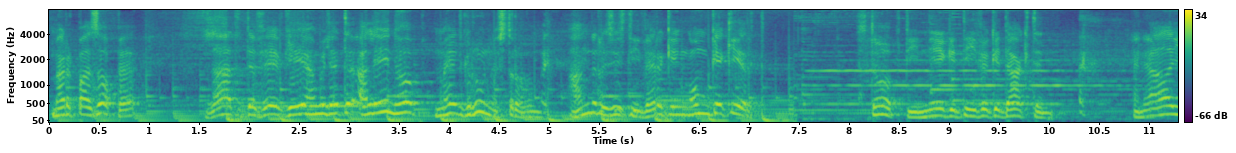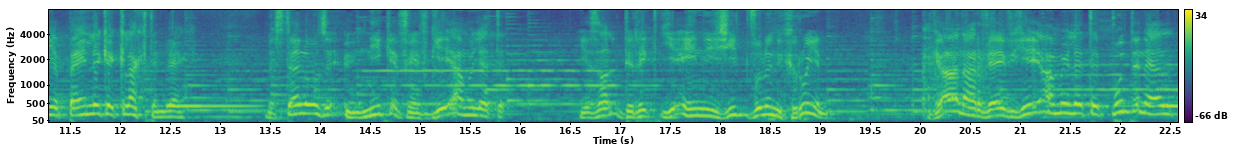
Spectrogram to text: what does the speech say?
Maar pas op, hè. Laat de 5G-amuletten alleen op met groene stroom. Anders is die werking omgekeerd. Stop die negatieve gedachten. En al je pijnlijke klachten weg. Bestel onze unieke 5G-amuletten. Je zal direct je energie voelen groeien. Ga naar 5gamuletten.nl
